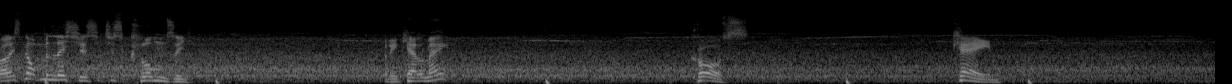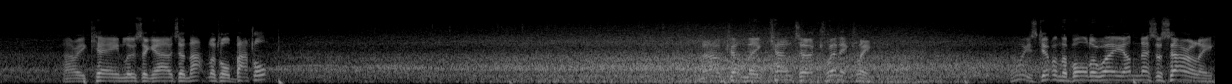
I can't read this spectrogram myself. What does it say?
Well, it's not malicious, it's just clumsy. Riquelme. Kroos. Kane. Harry Kane losing out in that little battle. Now can they counter clinically? Oh, he's given the ball away unnecessarily.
